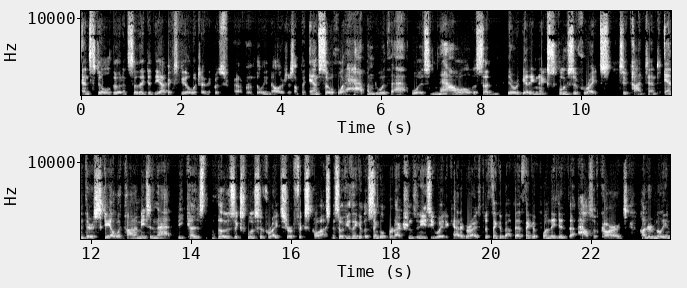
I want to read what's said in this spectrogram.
and still do it? And so they did the Epix deal, which I think was uh, for a billion dollars or something. And so what happened with that was now all of a sudden they were getting exclusive rights to content. And there's scale economies in that because those exclusive rights are a fixed cost. And so if you think of a single production as an easy way to categorize, to think about that, think of when they did the House of Cards, $100 million.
